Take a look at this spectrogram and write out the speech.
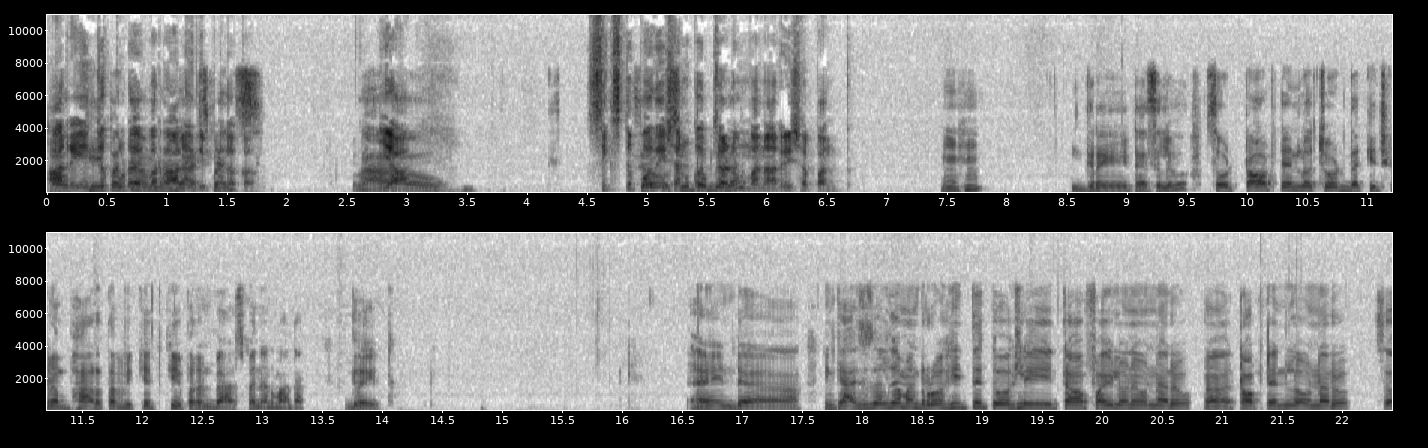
ఆ Oh, రేంజ్ కూడా ఎవరు రాలేదు ఇప్పుడు batsmans. దాకా Yeah. వావ్ సిక్స్త్ పొజిషన్ వచ్చాడు? మన రిషబ్ పంత్. గ్రేట్ అసలు. సో టాప్ టెన్లో చోటు దక్కించుకున్న భారత వికెట్ కీపర్ అండ్ బ్యాట్స్మెన్ అనమాట గ్రేట్ అండ్ ఇంకా యాజ్ యూజువల్గా మన రోహిత్ కోహ్లీ టాప్ ఫైవ్లోనే ఉన్నారు. Uh, టాప్ టెన్లో ఉన్నారు. So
